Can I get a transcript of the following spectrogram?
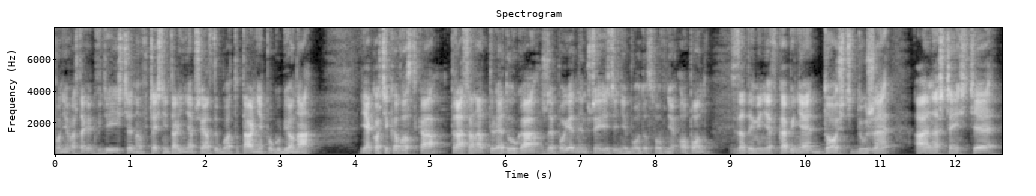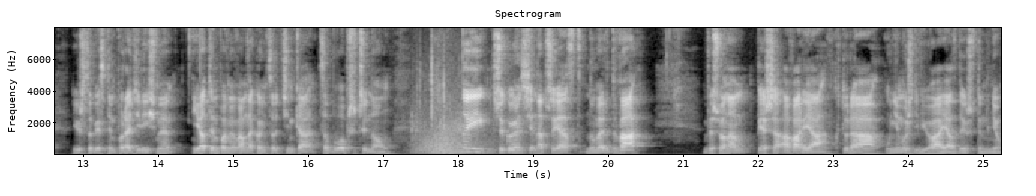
ponieważ tak jak widzieliście, no wcześniej ta linia przejazdu była totalnie pogubiona. Jako ciekawostka, trasa na tyle długa, że po jednym przejeździe nie było dosłownie opon. Zadymienie w kabinie dość duże, ale na szczęście już sobie z tym poradziliśmy i o tym powiem Wam na końcu odcinka, co było przyczyną. No i szykując się na przejazd numer dwa, wyszła nam pierwsza awaria, która uniemożliwiła jazdę już w tym dniu.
